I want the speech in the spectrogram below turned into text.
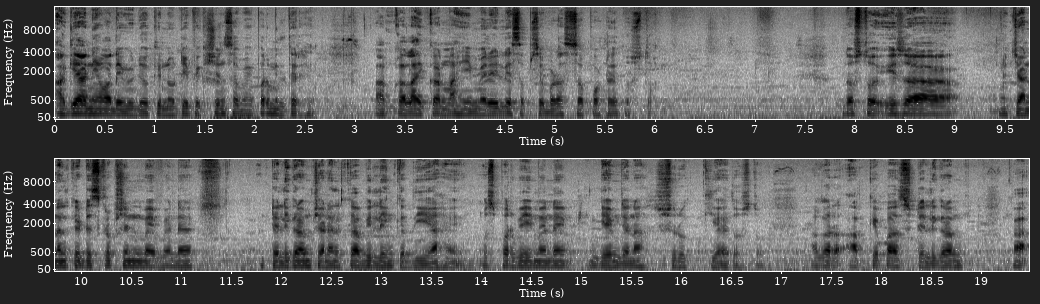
आगे आने वाले वीडियो की नोटिफिकेशन समय पर मिलते रहे। आपका लाइक करना ही मेरे लिए सबसे बड़ा सपोर्ट है दोस्तों। दोस्तों, इस चैनल के डिस्क्रिप्शन में मैंने टेलीग्राम चैनल का भी लिंक दिया है, उस पर भी मैंने गेम देना शुरू किया है दोस्तों। अगर आपके पास टेलीग्राम का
